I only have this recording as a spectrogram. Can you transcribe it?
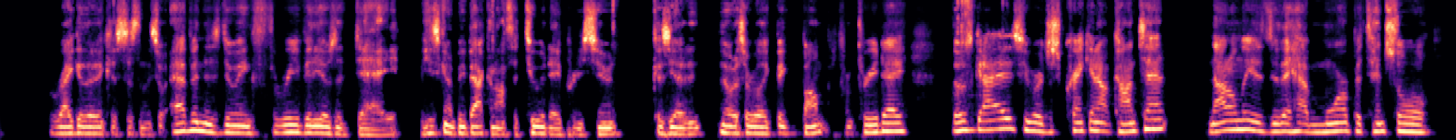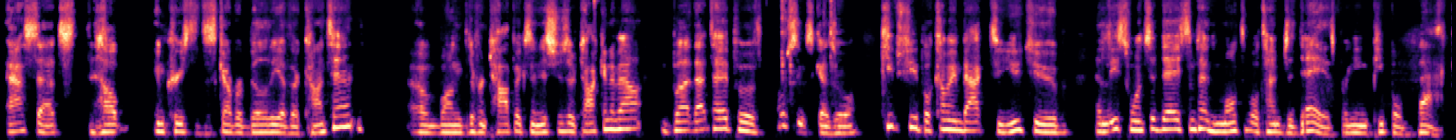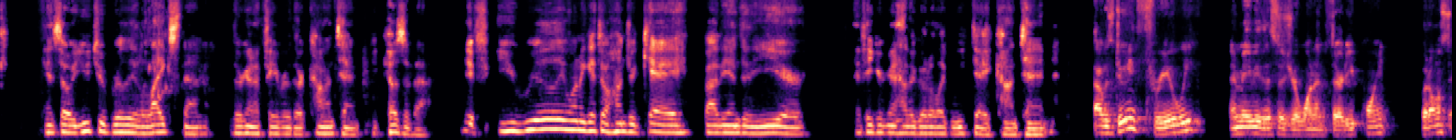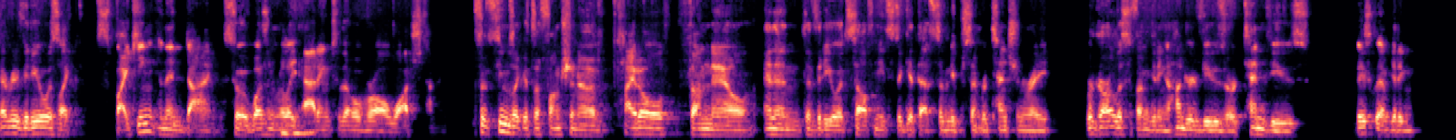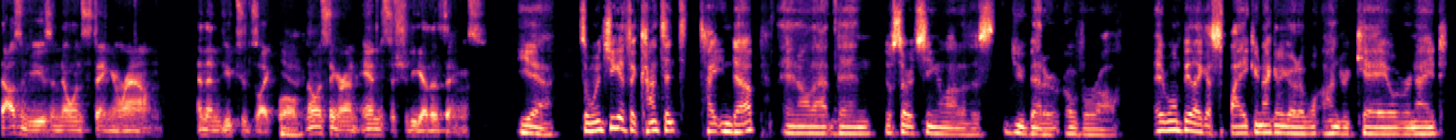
regularly consistently. So Evan is doing three videos a day. He's going to be backing off to two a day pretty soon because he had noticed a really big bump from three a day. Those guys who are just cranking out content, not only is, do they have more potential assets to help increase the discoverability of their content uh, among different topics and issues they're talking about, but that type of posting schedule keeps people coming back to YouTube at least once a day, sometimes multiple times a day. It's bringing people back. And so YouTube really likes them. They're going to favor their content because of that. If you really want to get to 100K by the end of the year, I think you're going to have to go to like weekday content. I was doing three a week, and maybe this is your one in 30 point, but almost every video was like spiking and then dying. So it wasn't really mm-hmm. adding to the overall watch time. So it seems like it's a function of title, thumbnail, and then the video itself needs to get that 70% retention rate, regardless if I'm getting 100 views or 10 views. Basically, I'm getting 1,000 views and no one's staying around. And then YouTube's like, well, yeah. no one's staying around and it's a shitty other things. Yeah. So once you get the content tightened up and all that, then you'll start seeing a lot of this do better overall. It won't be like a spike. You're not going to go to 100K overnight.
